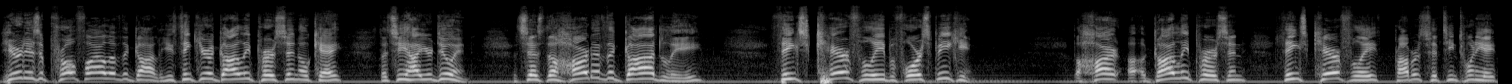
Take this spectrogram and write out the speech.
Here it is a profile of the godly. You think you're a godly person? Okay, let's see how you're doing. It says, the heart of the godly thinks carefully before speaking. The heart, a godly person thinks carefully, Proverbs 15 28,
